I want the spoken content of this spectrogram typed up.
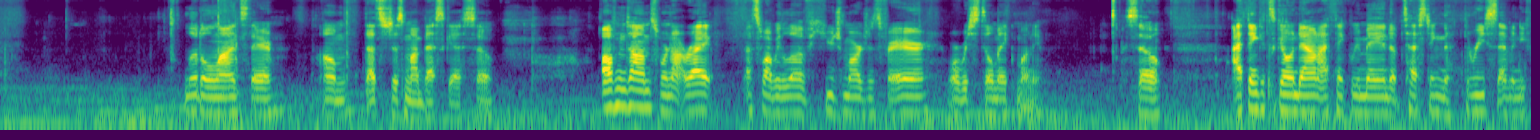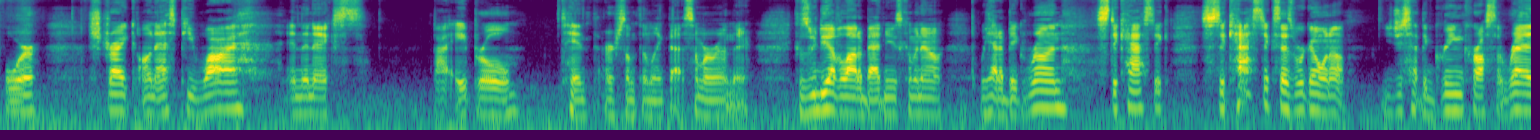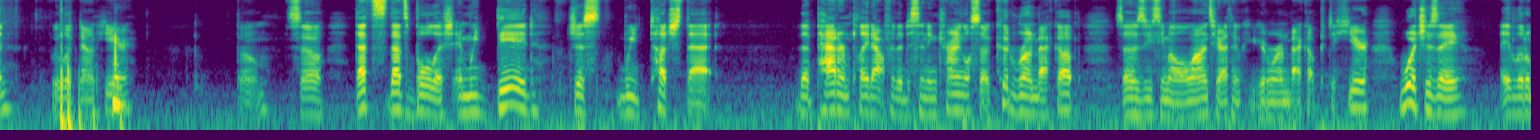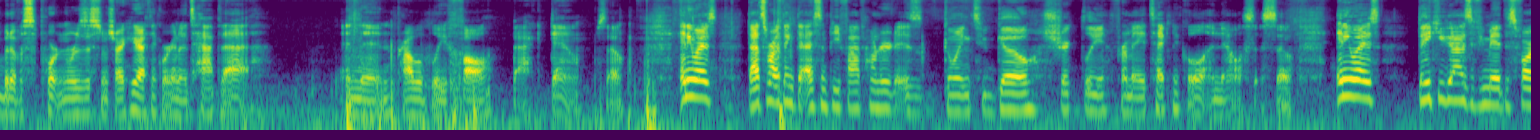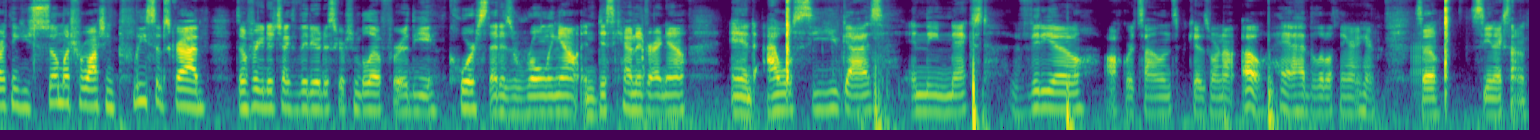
little lines there um that's just my best guess so oftentimes we're not right that's why we love huge margins for error where we still make money. So i think it's going down. I think we may end up testing the 374 strike on spy in the next by april 10th or something like that somewhere around there. Because we do have a lot of bad news coming out. We had a big run. Stochastic stochastic says we're going up. You just had the green cross the red. We look down here, boom. So that's that's bullish, and we did just we touched that. The pattern played out for the descending triangle, so it could run back up. So as you see my little lines here, I think we could run back up to here, which is a a little bit of a support and resistance right here. I think we're gonna tap that and then probably fall back down. So anyways, that's where I think the S&P 500 is going to go strictly from a technical analysis. So anyways, thank you guys if you made it this far. Thank you so much for watching. Please subscribe. Don't forget to check the video description below for the course that is rolling out and discounted right now. And I will see you guys in the next video. Awkward silence because we're not, oh, hey, I had the little thing right here. So see you next time.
